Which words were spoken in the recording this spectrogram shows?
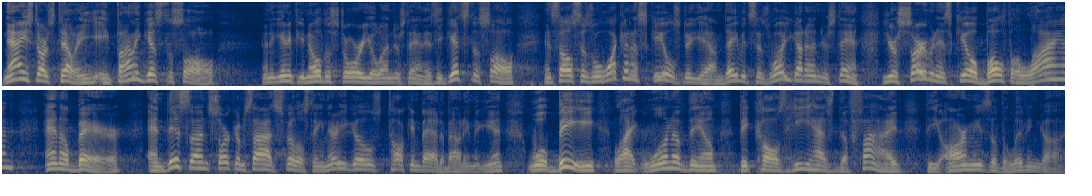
Now he starts telling. He, he finally gets to Saul. And again, if you know the story, you'll understand this. He gets to Saul, and Saul says, Well, what kind of skills do you have? And David says, Well, you got to understand, your servant has killed both a lion and a bear, and this uncircumcised Philistine, there he goes talking bad about him again, will be like one of them because he has defied the armies of the living God.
